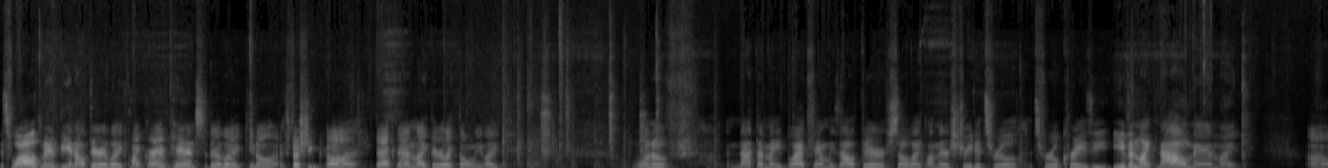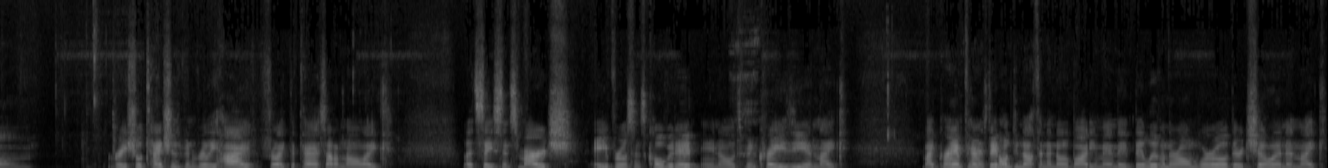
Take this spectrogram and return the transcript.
it's wild, man, being out there. Like my grandparents, they're like, you know, especially uh, back then, like they're like the only like one of not that many black families out there. So like on their street, it's real, it's real crazy. Even like now, man, like um, racial tension's been really high for like the past, I don't know, like let's say since March, April, since COVID hit. You know, it's been crazy and like my grandparents, they don't do nothing to nobody, man. They they live in their own world. They're chilling and like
